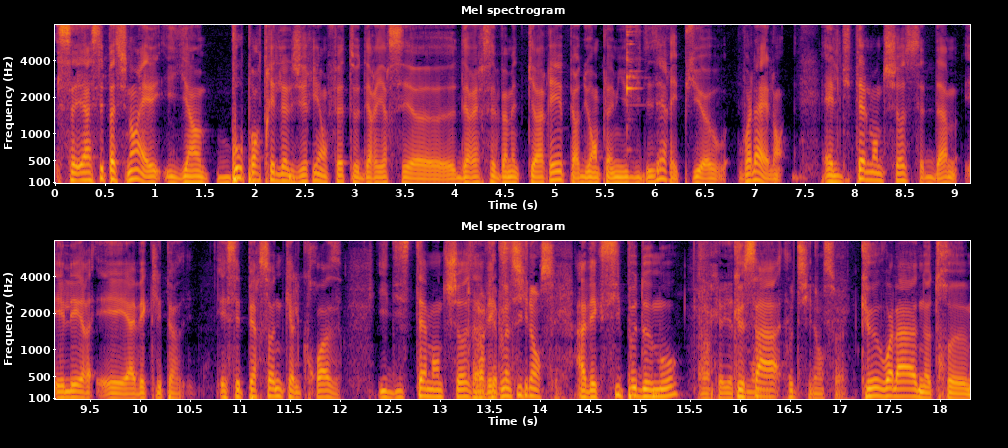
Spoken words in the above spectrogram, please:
c'est assez passionnant et il y a un beau portrait de l'Algérie en fait derrière ces, euh, derrière ces 20 mètres carrés perdus en plein milieu du désert et puis euh, voilà elle, dit tellement de choses cette dame et, les, et avec les et ces personnes qu'elle croise, ils disent tellement de choses Alors avec plein de si, silence. avec si peu de mots Alors qu'il y a que ça- de silence. ouais. que voilà notre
